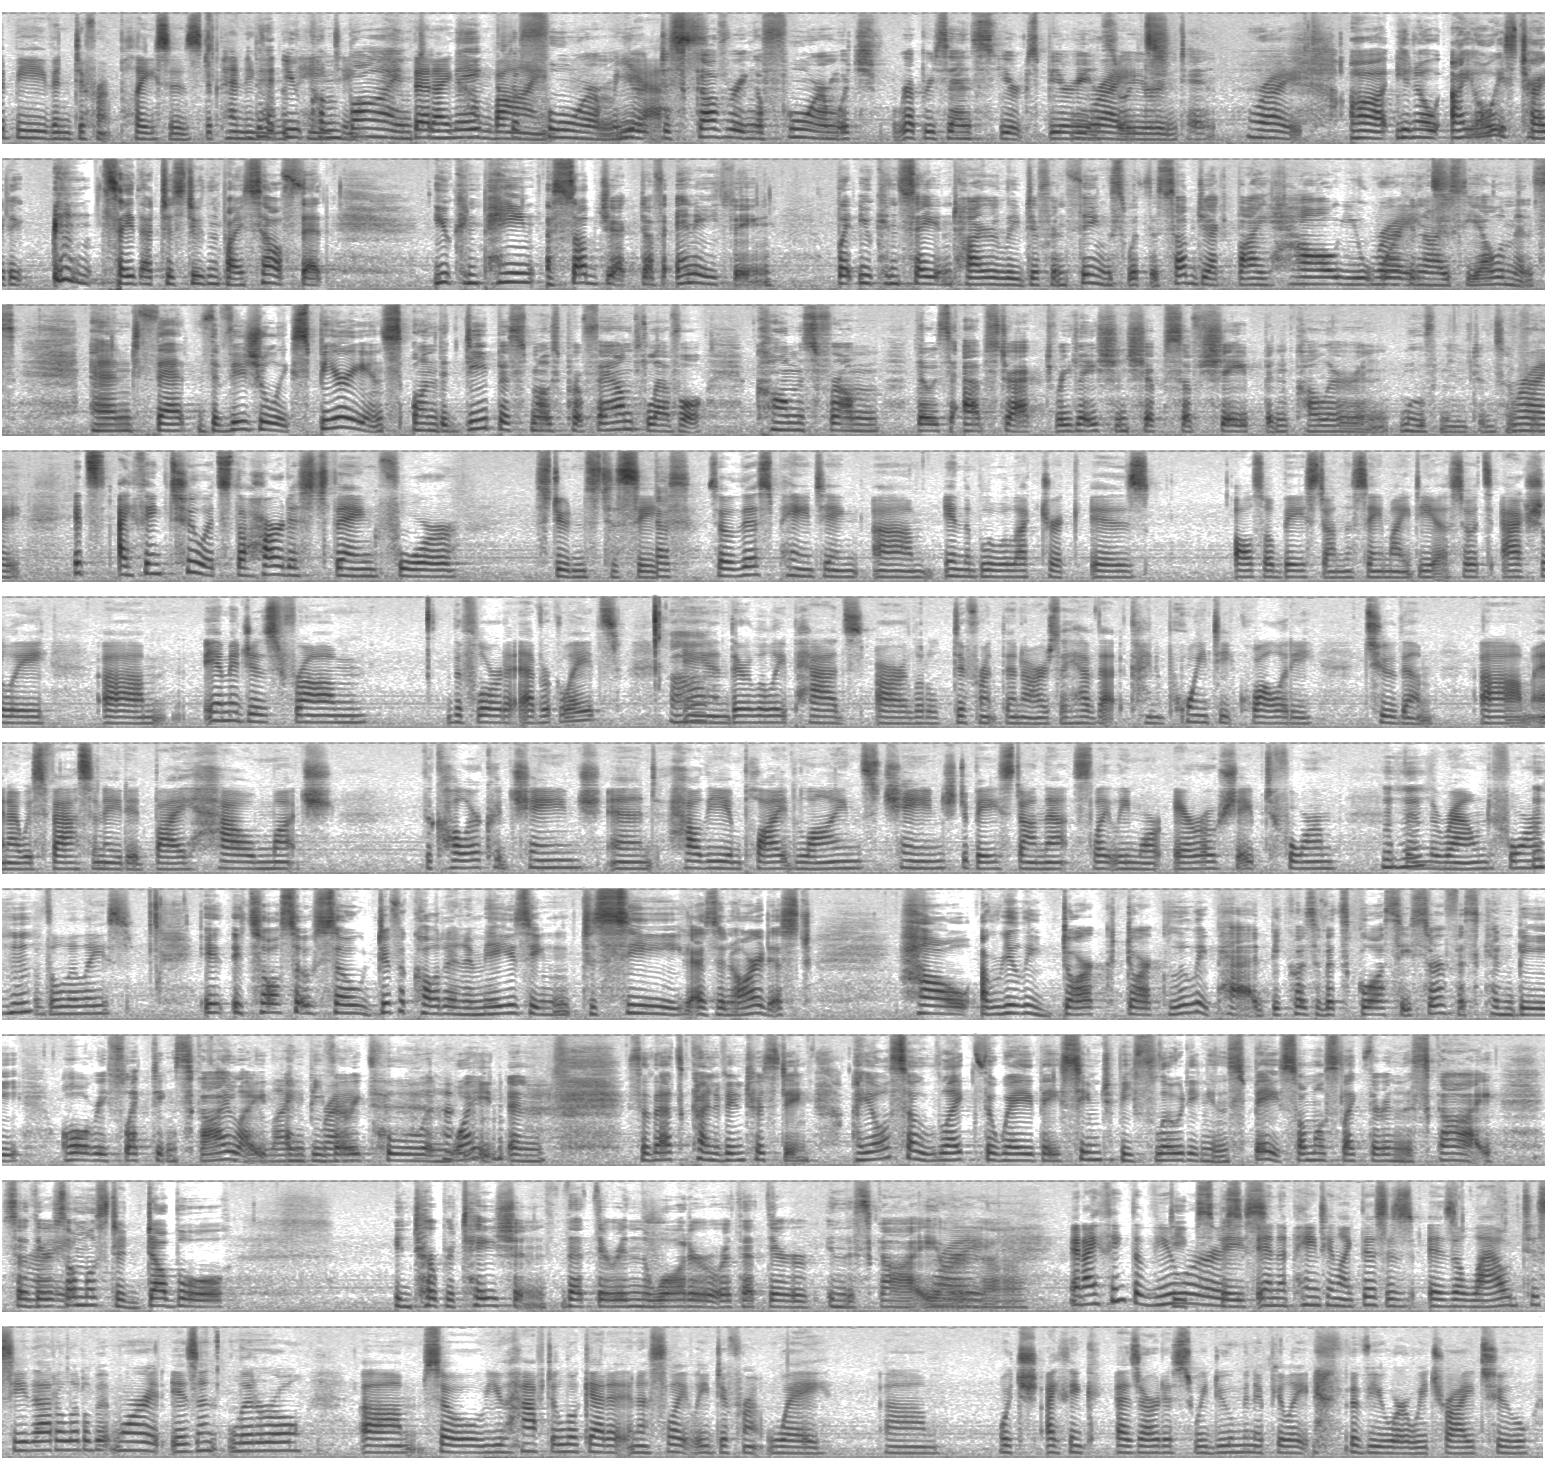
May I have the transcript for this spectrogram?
could be even different places depending on that the you painting. combine that to I make combine. the form. You're discovering a form which represents your experience or your intent. Right. Uh, you know, I always try to say that to students myself that you can paint a subject of anything, but you can say entirely different things with the subject by how you Right. organize the elements. And that the visual experience on the deepest, most profound level comes from those abstract relationships of shape and color and movement and so forth. Right. It's, I think too, it's the hardest thing for students to see. Yes. So this painting um, in the Blue Electric is also based on the same idea. So it's actually um, images from the Florida Everglades, Ah. and their lily pads are a little different than ours. They have that kind of pointy quality to them. Um, and I was fascinated by how much the color could change and how the implied lines changed based on that slightly more arrow-shaped form than the round form of the lilies. It, it's also so difficult and amazing to see as an artist how a really dark, dark lily pad, because of its glossy surface, can be all reflecting skylight Light, and be very cool and white. and so that's kind of interesting. I also like the way they seem to be floating in space, almost like they're in the sky. So there's almost a double interpretation that they're in the water or that they're in the sky. Right. Or, uh, And I think the viewer in a painting like this is, is allowed to see that a little bit more. It isn't literal, um, so you have to look at it in a slightly different way, um, which I think as artists we do manipulate the viewer. We try to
